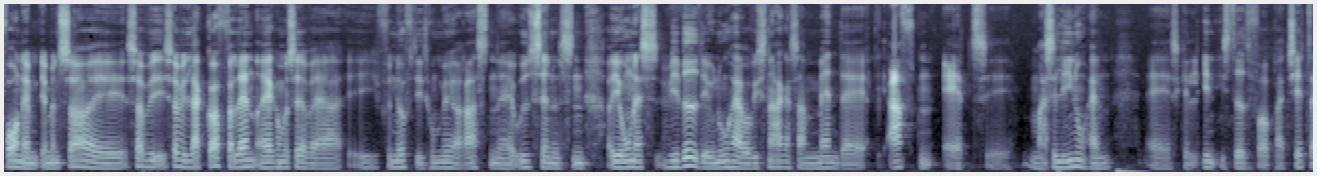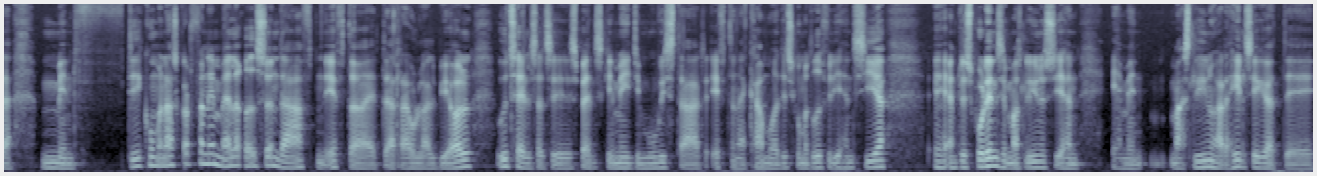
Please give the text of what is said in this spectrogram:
fornemt. Jamen, så, øh, så, er vi, så er vi lagt godt for land, og jeg kommer til at være i fornuftigt humør resten af udsendelsen. Og Jonas, vi ved det jo nu her, hvor vi snakker sammen mandag aften, at øh, Marcelino han øh, skal ind i stedet for Pacheta, men det kunne man også godt fornemme allerede søndag aften, efter at Raul Albiol udtalte sig til spanske medie Movistart efter den her kamp mod Madrid, fordi han siger, Øh, han blev spurgt ind til Marcelino, siger han, jamen Marcelino har da helt sikkert, øh,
